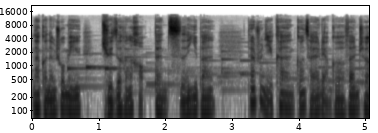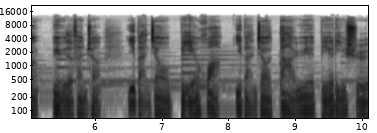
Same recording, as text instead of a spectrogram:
那可能说明曲子很好，但词一般。但是你看刚才两个翻唱粤语的翻唱，一版叫《别话》，一版叫《大约别离时》，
